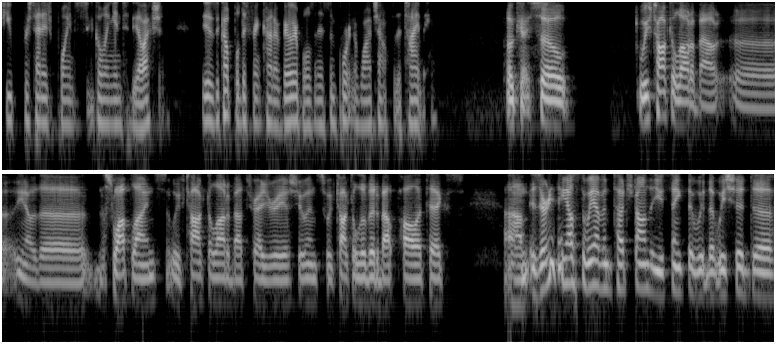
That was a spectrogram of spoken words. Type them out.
few percentage points going into the election. There's a couple different kind of variables, and it's important to watch out for the timing. Okay, so We've talked a lot about uh, you know the the swap lines. We've talked a lot about treasury issuance. We've talked a little bit about politics. Um, is there anything else that we haven't touched on that you think that we, that we should uh,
